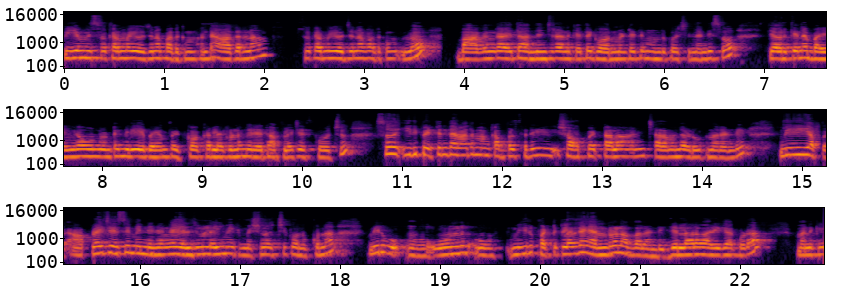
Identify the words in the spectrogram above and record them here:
పిఎం విశ్వకర్మ యోజన పథకం అంటే ఆదరణ విశ్వకర్మ యోజన పథకంలో భాగంగా అయితే అందించడానికి అయితే గవర్నమెంట్ అయితే ముందుకు వచ్చిందండి సో ఎవరికైనా భయంగా ఉండుంటే మీరు ఏ భయం పెట్టుకోకర్లేకుండా మీరు అయితే అప్లై చేసుకోవచ్చు. సో ఇది పెట్టిన తర్వాత మనం కంపల్సరీ షాప్ పెట్టాలా అని చాలా మంది అడుగుతున్నారండి. మీరు అప్లై చేసి మీరు నిజంగా ఎలిజిబుల్ అయ్యి మీకు మిషన్ వచ్చి కొనుక్కున్నా మీరు ఓన్లీ మీరు పర్టికులర్గా ఎన్రోల్ అవ్వాలండి. జిల్లాల వారీగా కూడా మనకి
